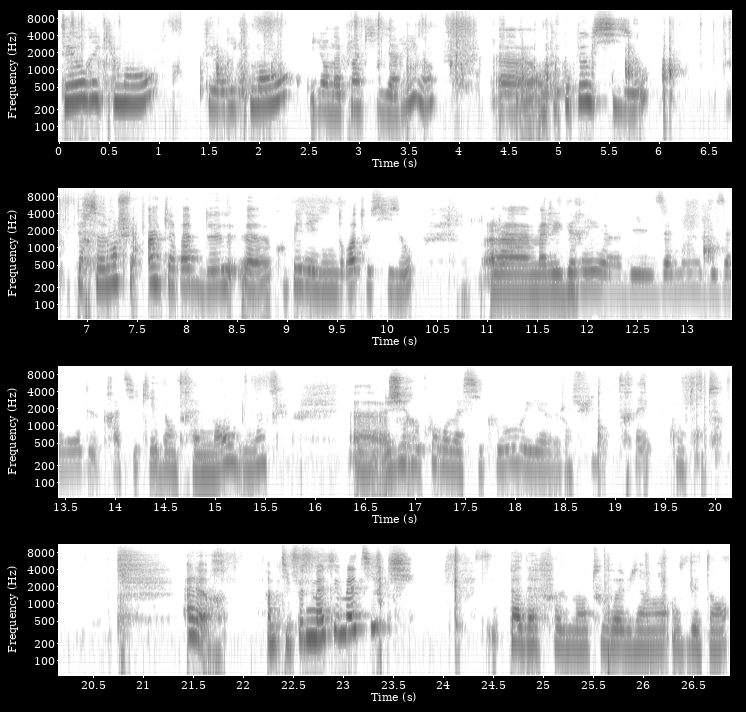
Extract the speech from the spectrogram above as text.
théoriquement, théoriquement, il y en a plein qui y arrivent. Hein. on peut couper au ciseau. Personnellement, je suis incapable de couper des lignes droites au ciseau. Euh, malgré euh, des années et des années de pratique et d'entraînement. Donc, euh, j'ai recours au massicot et j'en suis très contente. Alors, un petit peu de mathématiques. Pas d'affolement, tout va bien, on se détend.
